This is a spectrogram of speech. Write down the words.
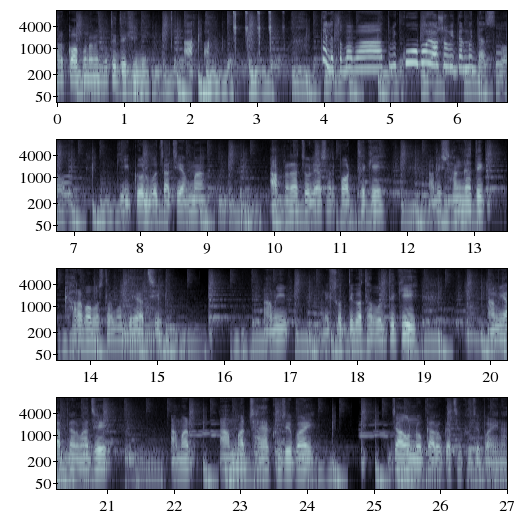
আর কখন আমি হতে দেখিনি। তাহলে তো বাবা তুমি খুবই অসুবিধার মধ্যে আছো। কি করব চাচি আম্মা? আপনারা চলে আসার পর থেকে আমি সাংঘাতিক খারাপ অবস্থার মধ্যে আছি। আমি মানে সত্যি কথা বলতে কি আমি আপনার মাঝে আমার আম্মার ছায়া খুঁজে পাই যা অন্য কারও কাছে খুঁজে পাই না।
